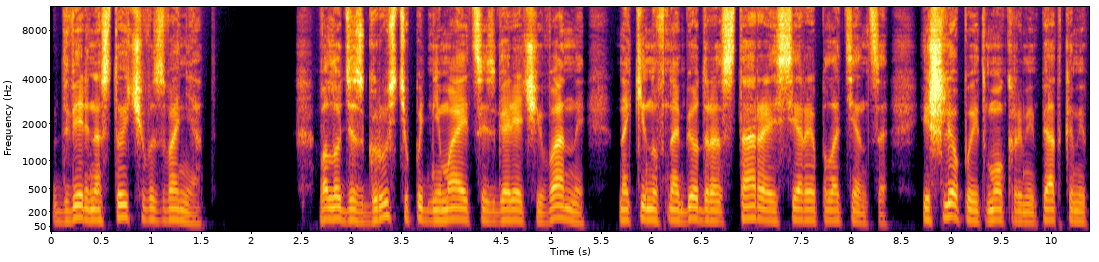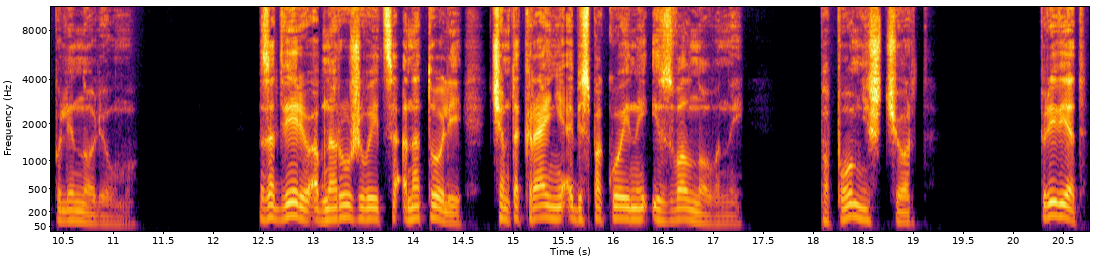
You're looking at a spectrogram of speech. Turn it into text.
В дверь настойчиво звонят. Володя с грустью поднимается из горячей ванны, накинув на бедра старое серое полотенце и шлепает мокрыми пятками по линолеуму. За дверью обнаруживается Анатолий, чем-то крайне обеспокоенный и взволнованный. «Попомнишь, черт?» «Привет,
